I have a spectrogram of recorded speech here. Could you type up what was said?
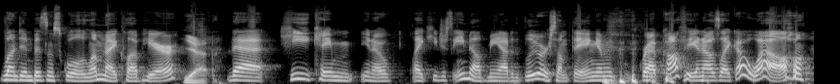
London Business School alumni club here Yeah. that he came, you know, like he just emailed me out of the blue or something and grabbed coffee and I was like, "Oh, wow."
